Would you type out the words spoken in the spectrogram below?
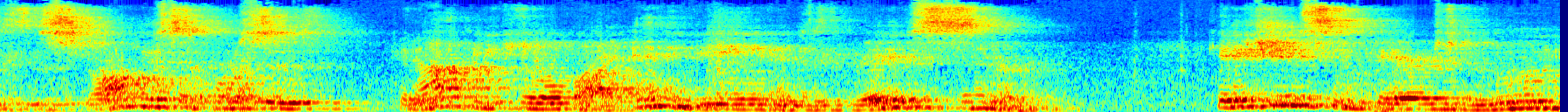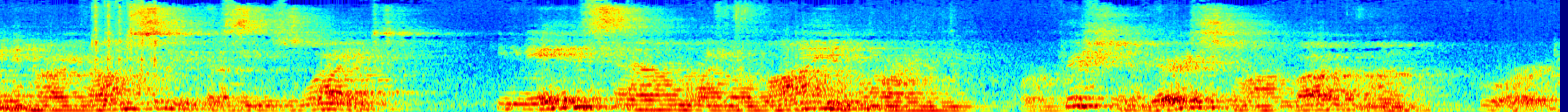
is the strongest of horses, cannot be killed by any being and is the greatest sinner. Keshi is compared to the moon in Harivamsa because he was white. He made a sound like a lion roaring, or Krishna, a very strong Bhagavan, roared.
